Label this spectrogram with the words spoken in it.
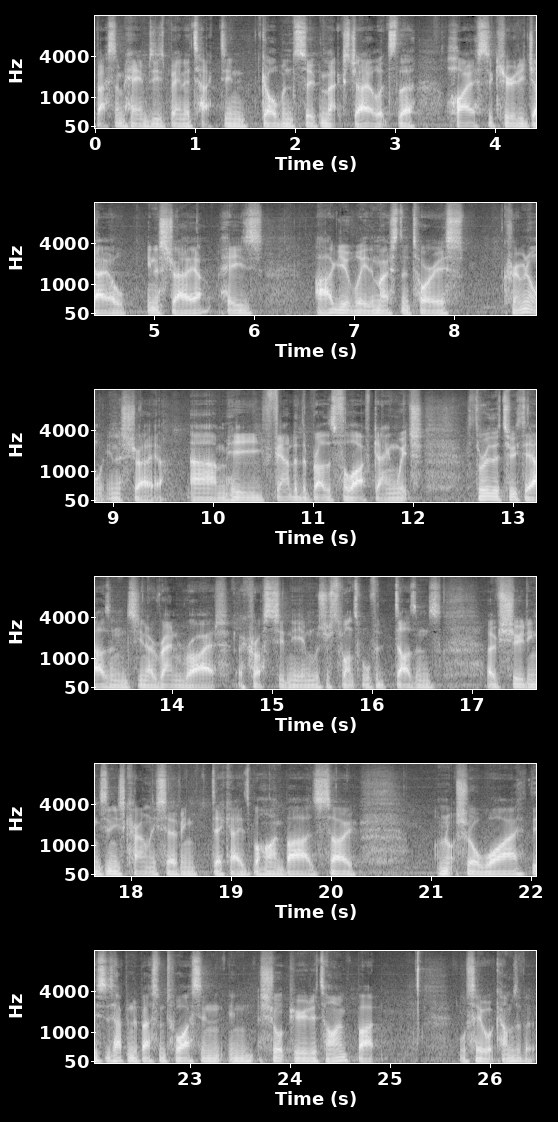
Bassam Hamzy's been attacked in Goulburn Supermax Jail. It's the highest security jail in Australia. He's arguably the most notorious criminal in Australia. Um, he founded the Brothers for Life gang, which through the 2000s, you know, ran riot across Sydney and was responsible for dozens of shootings, and he's currently serving decades behind bars. So I'm not sure why this has happened to Bassem twice in, in a short period of time, but we'll see what comes of it.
